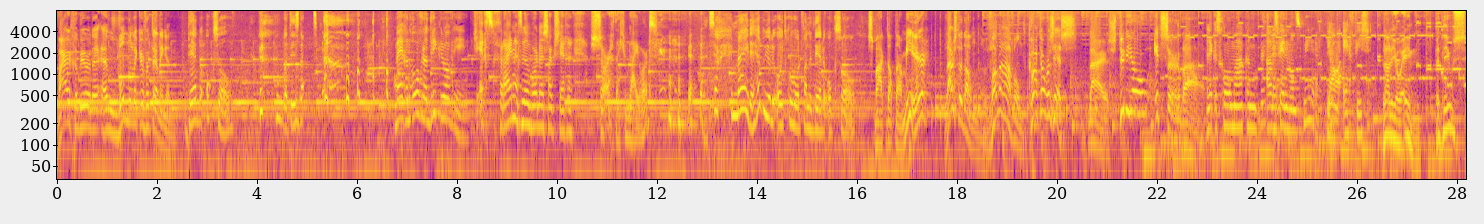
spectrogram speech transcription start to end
Waar gebeurde en wonderlijke vertellingen. Derde Oxo. Wat is dat? Wij gaan overal drie keer overheen. Als je echt gereinigd wil worden, zou ik zeggen... zorg dat je blij wordt. zeg, meiden, hebben jullie ooit gehoord van de derde OXO? Smaakt dat naar meer? Luister dan vanavond, kwart over zes, naar Studio Itzerda. Lekker schoonmaken, alles vinden we ons meer. Ja, echt vies. Radio 1, het nieuws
